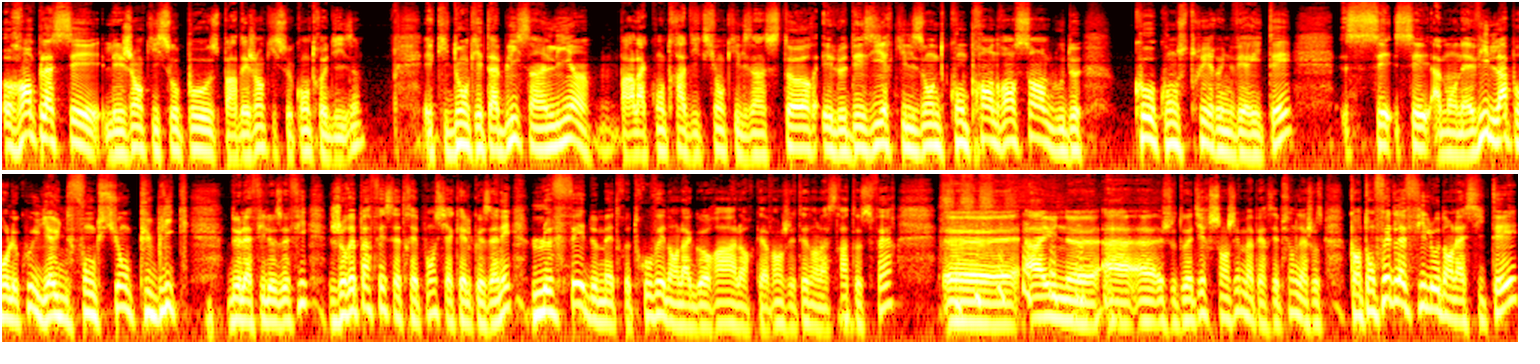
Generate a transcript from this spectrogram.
remplacer les gens qui s'opposent par des gens qui se contredisent et qui donc établissent un lien par la contradiction qu'ils instaurent et le désir qu'ils ont de comprendre ensemble ou de co-construire une vérité, c'est, à mon avis, là pour le coup, il y a une fonction publique de la philosophie. J'aurais pas fait cette réponse il y a quelques années. Le fait de m'être trouvé dans l'agora alors qu'avant j'étais dans la stratosphère euh, a une, je dois dire, changé ma perception de la chose. Quand on fait de la philo dans la cité,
